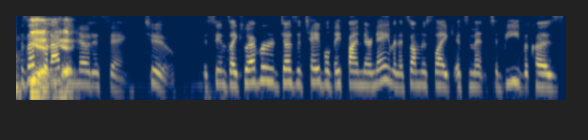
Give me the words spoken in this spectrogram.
Because that's Yeah, what I've yeah. been noticing too. It seems like whoever does a table, they find their name, and it's almost like it's meant to be because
